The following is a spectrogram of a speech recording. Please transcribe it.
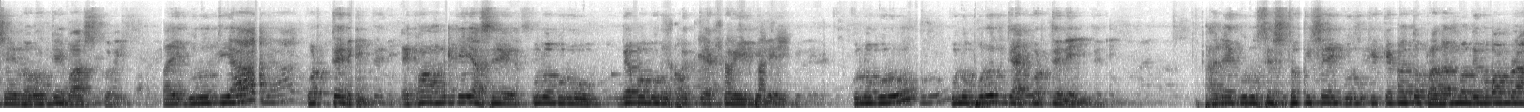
সে নরকে বাস করে। তাই গুরু ত্যাগ করতে নেই এখন অনেকেই আছে কুলগুরু, দেবগুরু পরিত্যাগ করেই পেলে কুলগুরু কুলপুরু ত্যাগ করতে নেই তাহলে গুরু শ্রেষ্ঠ কি সেই গুরুকে কেন তো প্রাধান্য দেব আমরা?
